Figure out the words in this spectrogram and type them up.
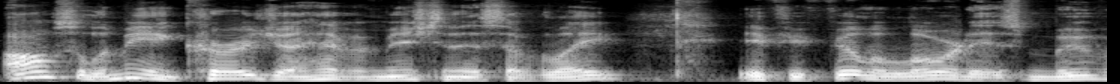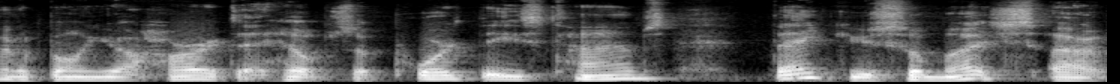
Also, let me encourage you, I haven't mentioned this of late. If you feel the Lord is moving upon your heart to help support these times, thank you so much. Uh,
